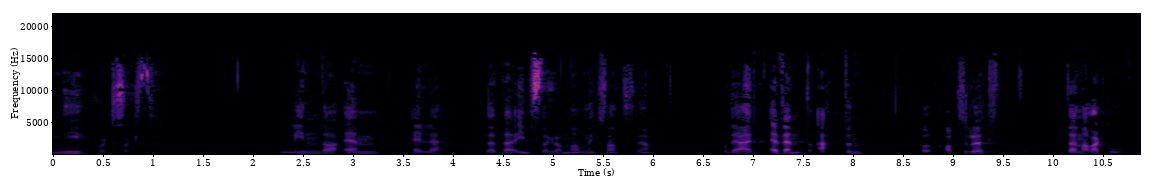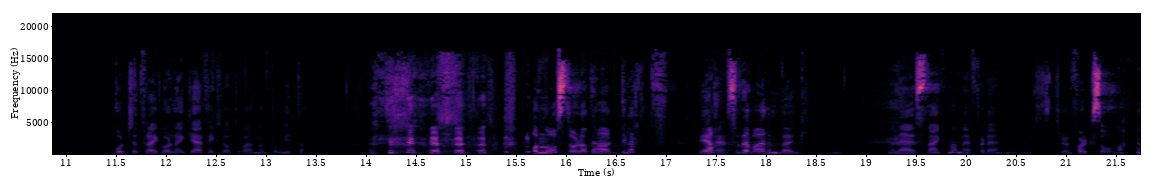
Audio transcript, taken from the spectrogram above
ni, ble det sagt. Linda M. Elle. Dette er Instagram-navn, ikke sant? Ja. Og det er event-appen. Absolutt, den har vært god. Bortsett fra i går når ikke jeg fikk lov til å være med på middag. og nå står det at jeg har billett. Ja. Så det var en bug. Men jeg sneik meg med for det. Jeg tror folk så meg.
